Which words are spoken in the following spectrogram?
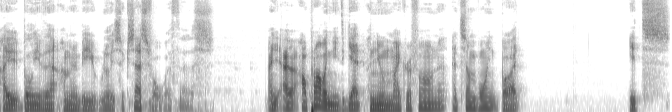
I believe that I'm going to be really successful with this. I, I will probably need to get a new microphone at some point, but it's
